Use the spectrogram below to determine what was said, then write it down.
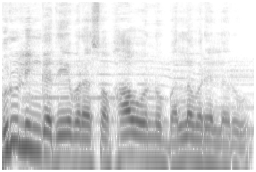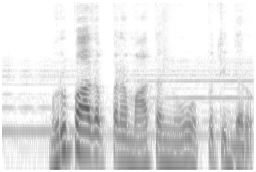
ಗುರುಲಿಂಗ ದೇವರ ಸ್ವಭಾವವನ್ನು ಬಲ್ಲವರೆಲ್ಲರೂ ಗುರುಪಾದಪ್ಪನ ಮಾತನ್ನು ಒಪ್ಪುತ್ತಿದ್ದರು.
